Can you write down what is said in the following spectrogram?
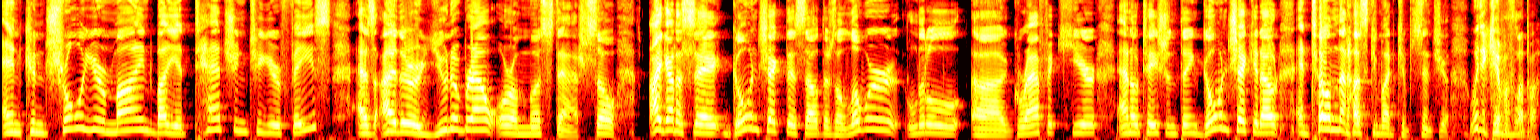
and control your mind by attaching to your face as either a unibrow or a mustache. So I gotta say, go and check this out. There's a lower little uh, graphic here, annotation thing. Go and check it out and tell them that Husky Mudkip sent you with your Kippa Flippa.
